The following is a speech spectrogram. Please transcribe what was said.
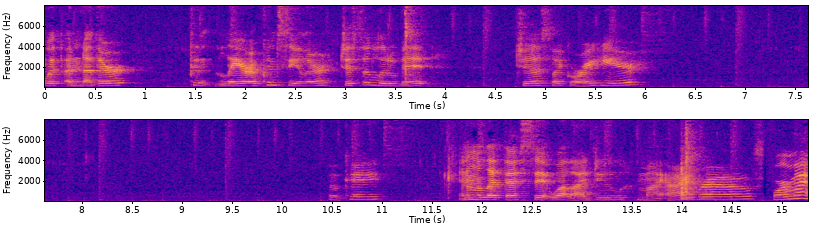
with another layer of concealer, just a little bit, just like right here. Okay. and I'm gonna let that sit while I do my eyebrows. For my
